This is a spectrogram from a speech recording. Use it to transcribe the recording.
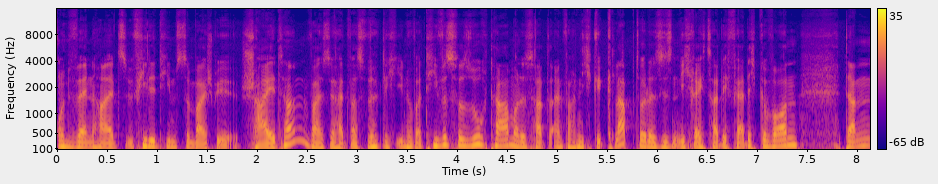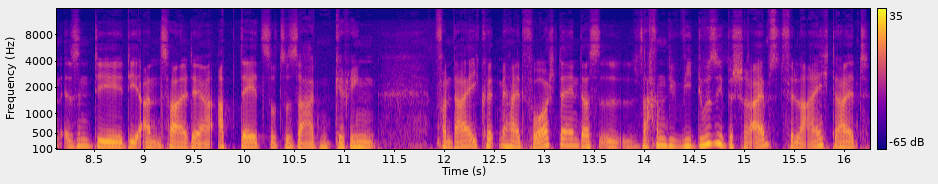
und wenn halt viele Teams zum Beispiel scheitern, weil sie halt was wirklich Innovatives versucht haben und es hat einfach nicht geklappt oder sie sind nicht rechtzeitig fertig geworden, dann sind die, die Anzahl der Updates sozusagen gering. Von daher, ich könnte mir halt vorstellen, dass äh, Sachen, die, wie du sie beschreibst, vielleicht halt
